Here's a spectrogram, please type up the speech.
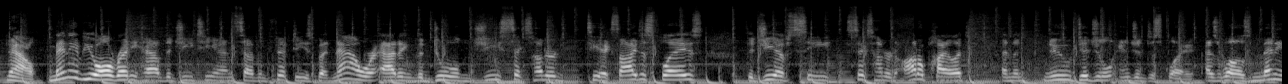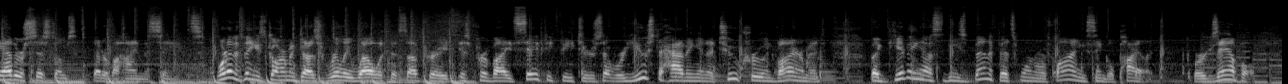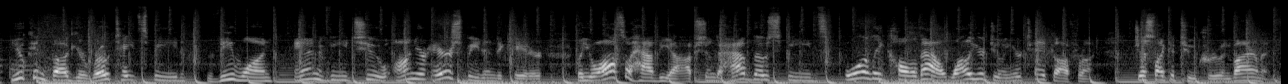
Now, many of you already have the GTN 750s, but now we're adding the dual G600 TXI displays, the GFC 600 autopilot, and the new digital engine display, as well as many other systems that are behind the scenes. One of the things Garmin does really well with this upgrade is provide safety features that we're used to having in a two crew environment, but giving us these benefits when we're flying single pilot. For example, you can bug your rotate speed, V1 and V2 on your airspeed indicator, but you also have the option to have those speeds orally called out while you're doing your takeoff run, just like a two crew environment.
